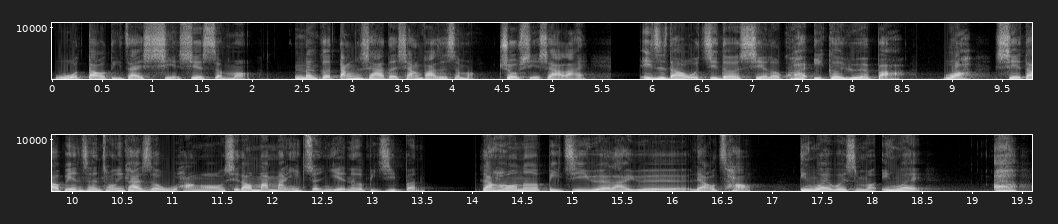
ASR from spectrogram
我到底在写些什么，那个当下的想法是什么，就写下来，一直到我记得写了快一个月吧，哇，写到变成从一开始的五行哦，写到满满一整页那个笔记本。然后呢，笔记越来越潦草，因为为什么？因为啊，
